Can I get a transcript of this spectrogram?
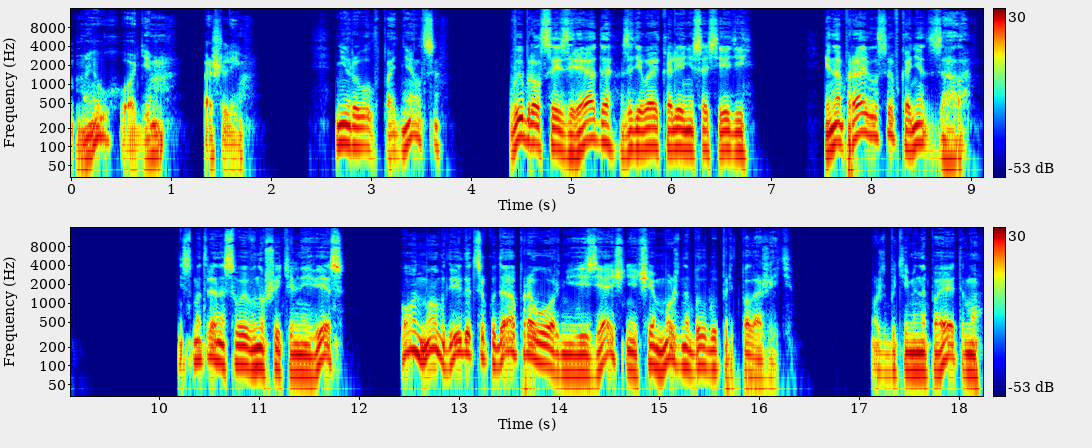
«Мы уходим. Пошли». Нирвулф поднялся выбрался из ряда, задевая колени соседей, и направился в конец зала. Несмотря на свой внушительный вес, он мог двигаться куда проворнее и изящнее, чем можно было бы предположить. Может быть, именно поэтому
